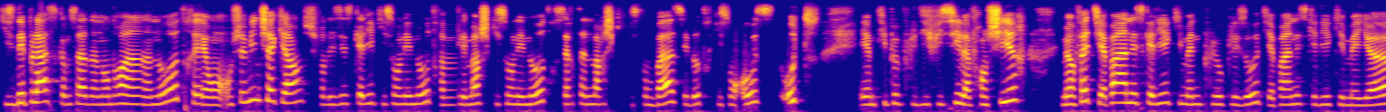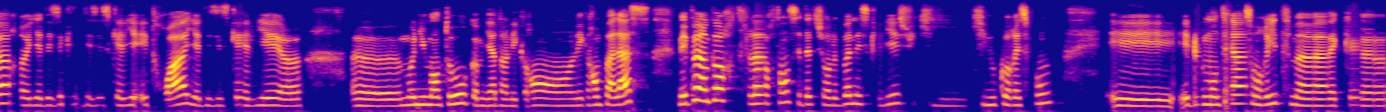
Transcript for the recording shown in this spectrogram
qui se déplacent comme ça d'un endroit à un autre et on, chemine chacun sur les escaliers qui sont les nôtres, avec les marches qui sont les nôtres, certaines marches qui sont basses et d'autres qui sont hautes et un petit peu plus difficiles à franchir. Mais en fait, il n'y a pas un escalier qui mène plus haut que les autres, il n'y a pas un escalier qui est meilleur, il y a des, des escaliers étroits, il y a des escaliers euh, euh, monumentaux comme il y a dans les grands les grands palaces. Mais peu importe, l'important c'est d'être sur le bon escalier, celui qui, qui nous correspond, et, et de monter à son rythme avec euh,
